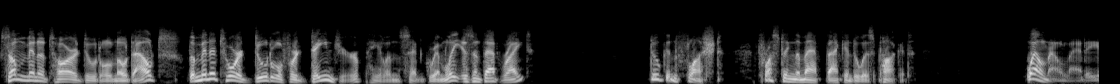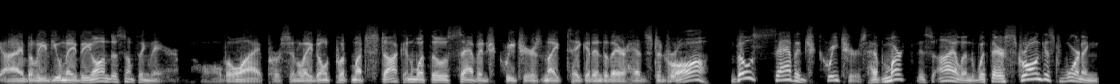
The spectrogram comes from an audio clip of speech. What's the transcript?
Some Minotaur doodle, no doubt. The Minotaur doodle for danger, Palin said grimly. Isn't that right? Dugan flushed, thrusting the map back into his pocket. Well now, laddie, I believe you may be on to something there although I personally don't put much stock in what those savage creatures might take it into their heads to draw. Those savage creatures have marked this island with their strongest warning,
